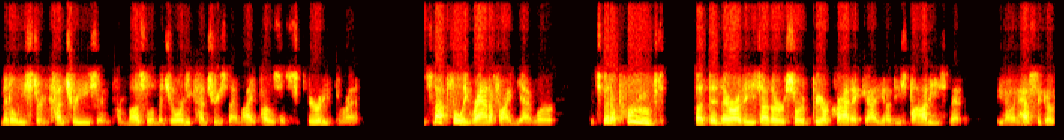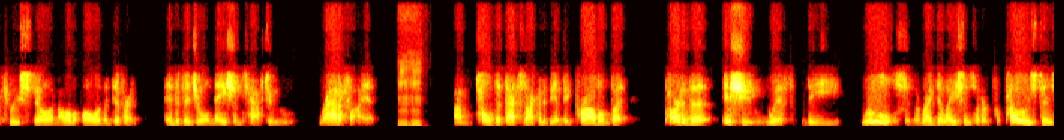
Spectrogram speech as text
Middle Eastern countries and from Muslim majority countries that might pose a security threat. It's not fully ratified yet, where it's been approved, but then there are these other sort of bureaucratic, uh, you know, these bodies that, you know, it has to go through still, and all all of the different individual nations have to ratify it. Mm-hmm. I'm told that that's not going to be a big problem, but part of the issue with the rules and the regulations that are proposed is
